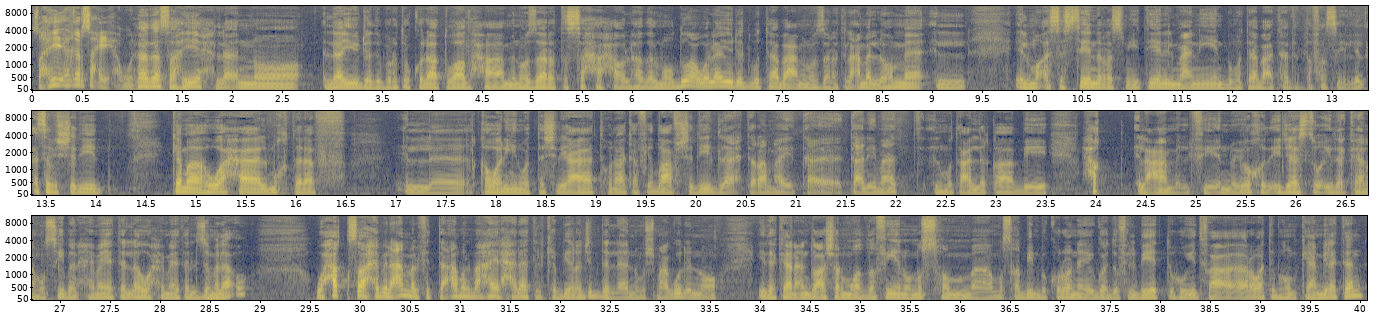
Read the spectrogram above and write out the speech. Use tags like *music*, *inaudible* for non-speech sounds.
صحيح غير صحيح أولا؟ هذا صحيح لأنه لا يوجد بروتوكولات واضحة من وزارة الصحة حول هذا الموضوع ولا يوجد متابعة من وزارة العمل. اللي هم المؤسستين الرسميتين المعنيين بمتابعة هذه التفاصيل. للأسف الشديد كما هو حال مختلف القوانين والتشريعات. هناك في ضعف شديد لاحترام هذه التعليمات المتعلقة بحق العامل في أنه يأخذ إجازته إذا كان مصيبا حماية له وحماية لزملائه وحق صاحب العمل في التعامل مع هاي الحالات الكبيرة جدا لأنه مش معقول أنه إذا كان عنده عشر موظفين ونصهم مصابين بكورونا يقعدوا في البيت وهو يدفع رواتبهم كاملة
